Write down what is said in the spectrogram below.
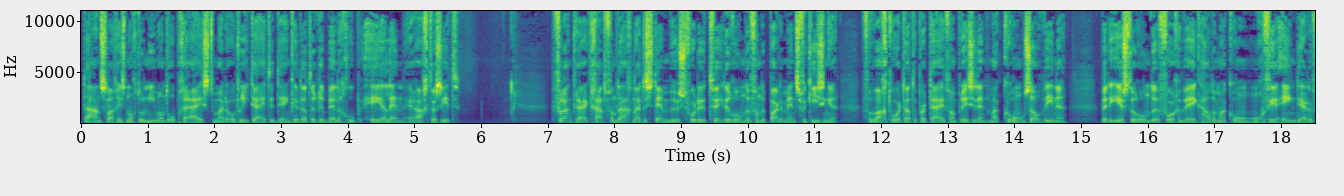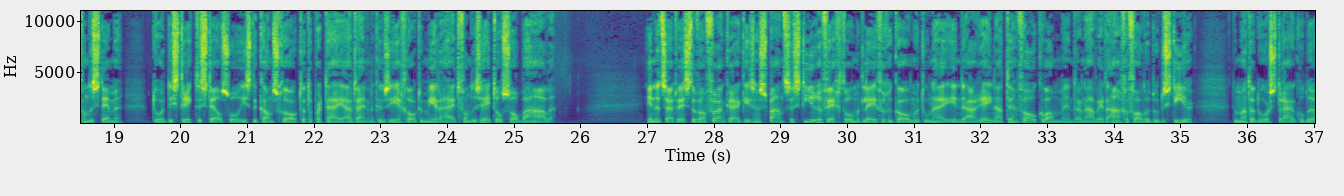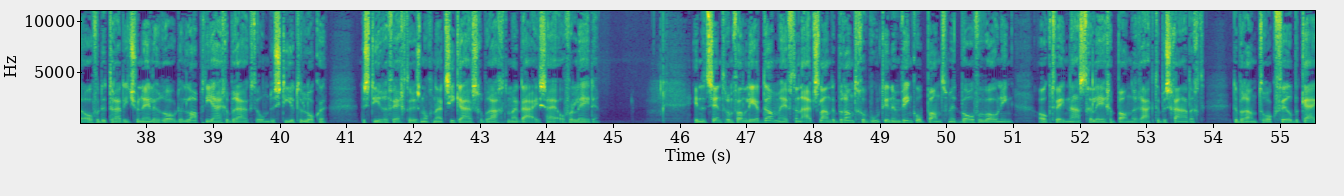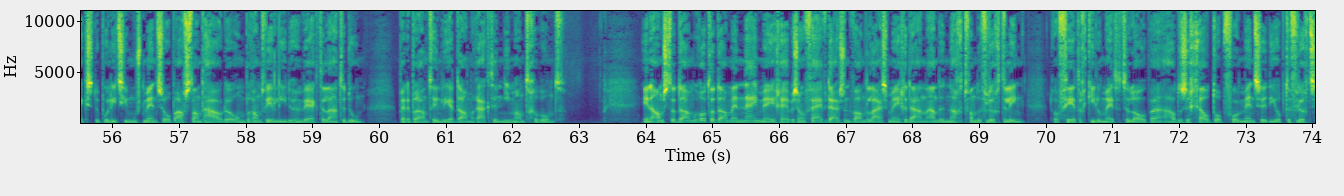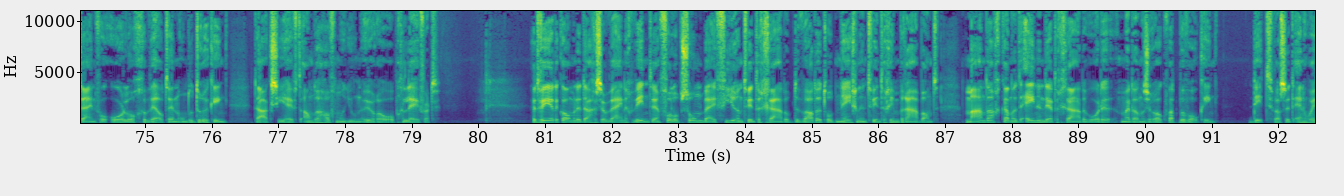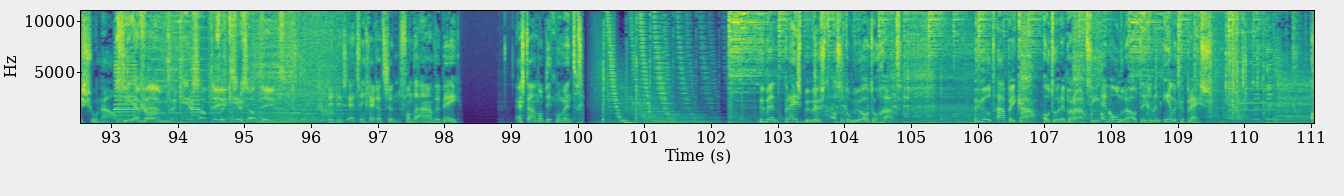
De aanslag is nog door niemand opgeëist, maar de autoriteiten denken dat de rebellengroep ELN erachter zit. Frankrijk gaat vandaag naar de stembus voor de tweede ronde van de parlementsverkiezingen. Verwacht wordt dat de partij van president Macron zal winnen. Bij de eerste ronde vorige week haalde Macron ongeveer een derde van de stemmen. Door het districtenstelsel is de kans groot dat de partij uiteindelijk een zeer grote meerderheid van de zetels zal behalen. In het zuidwesten van Frankrijk is een Spaanse stierenvechter om het leven gekomen toen hij in de arena ten val kwam en daarna werd aangevallen door de stier. De matador struikelde over de traditionele rode lap die hij gebruikte om de stier te lokken. De stierenvechter is nog naar het ziekenhuis gebracht, maar daar is hij overleden. In het centrum van Leerdam heeft een uitslaande brand gewoed in een winkelpand met bovenwoning. Ook twee naastgelegen panden raakten beschadigd. De brand trok veel bekijks. De politie moest mensen op afstand houden om brandweerlieden hun werk te laten doen. Bij de brand in Leerdam raakte niemand gewond. In Amsterdam, Rotterdam en Nijmegen hebben zo'n 5000 wandelaars meegedaan aan de Nacht van de Vluchteling. Door 40 kilometer te lopen haalden ze geld op voor mensen die op de vlucht zijn voor oorlog, geweld en onderdrukking. De actie heeft anderhalf miljoen euro opgeleverd. Het weer de komende dag is er weinig wind en volop zon bij 24 graden op de Wadden tot 29 in Brabant. Maandag kan het 31 graden worden, maar dan is er ook wat bewolking. Dit was het NOS Journaal. ZFM, verkeersupdate. verkeersupdate. Dit is Edwin Gerritsen van de ANWB. Er staan op dit moment... U bent prijsbewust als het om uw auto gaat. U wilt APK, autoreparatie en onderhoud tegen een eerlijke prijs.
